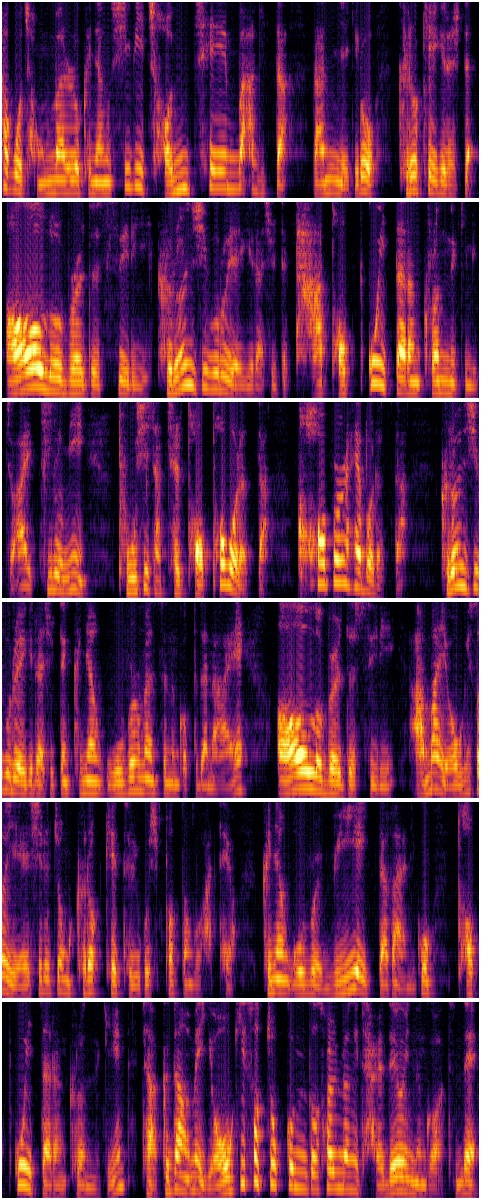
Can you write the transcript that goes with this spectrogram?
하고 정말로 그냥 city 전체에 막 있다. 라는 얘기로 그렇게 얘기를 하실 때 all over the city 그런 식으로 얘기를 하실 때 다 덮고 있다는 그런 느낌 있죠. 아예 구름이 도시 자체를 덮어버렸다. cover 해버렸다. 그런 식으로 얘기를 하실 땐 그냥 over만 쓰는 것보다는 아예 all over the city 아마 여기서 예시를 좀 그렇게 들고 싶었던 것 같아요. 그냥 over 위에 있다가 아니고 덮고 있다는 그런 느낌. 자, 그 다음에 여기서 조금 더 설명이 잘 되어 있는 것 같은데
